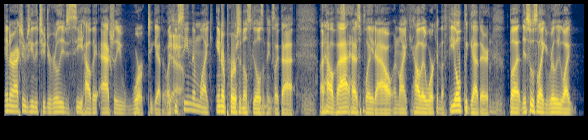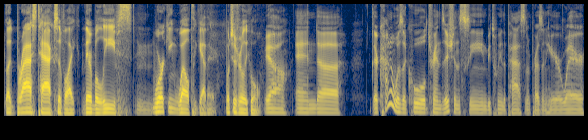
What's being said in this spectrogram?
interaction between the two to really just see how they actually work together. Like Yeah. you've seen them like interpersonal skills and things like that, Mm. and how that has played out, and like how they work in the field together. Mm-hmm. But this was like really like like brass tacks of like their beliefs Mm. working well together, which is really cool. Yeah, and uh, there kind of was a cool transition scene between the past and the present here, where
